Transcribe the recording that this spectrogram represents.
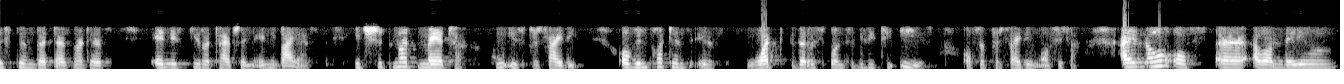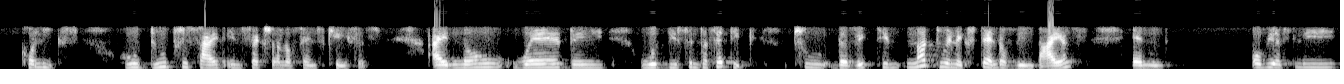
system that does not have any stereotypes and any bias. It should not matter who is presiding. Of importance is what the responsibility is of a presiding officer. I know of uh, our male colleagues who do preside in sexual offense cases. I know where they would be sympathetic to the victim, not to an extent of being biased and obviously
